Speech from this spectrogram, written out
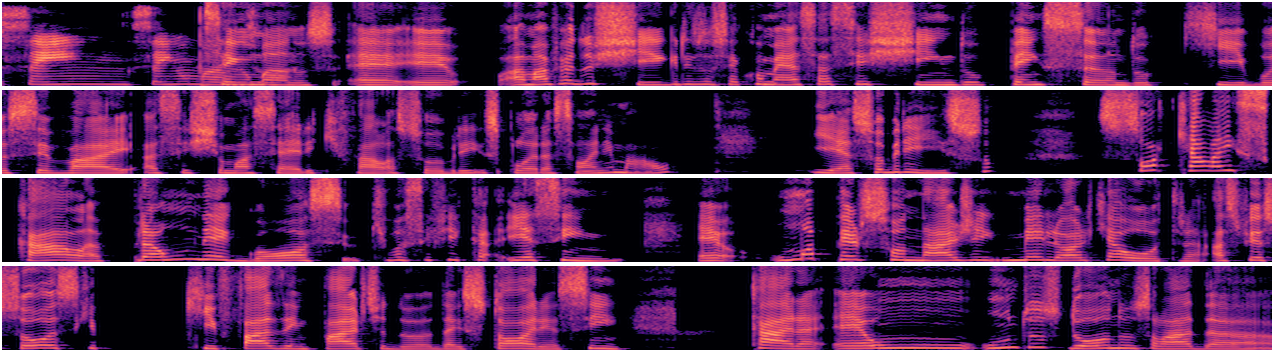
sem, sem humanos. Sem humanos. É, é, a Máfia dos Tigres, você começa assistindo pensando que você vai assistir uma série que fala sobre exploração animal. E é sobre isso. Só que ela escala para um negócio que você fica. E assim, é uma personagem melhor que a outra. As pessoas que, que fazem parte do- da história, assim. Cara, é um, um dos donos lá da.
